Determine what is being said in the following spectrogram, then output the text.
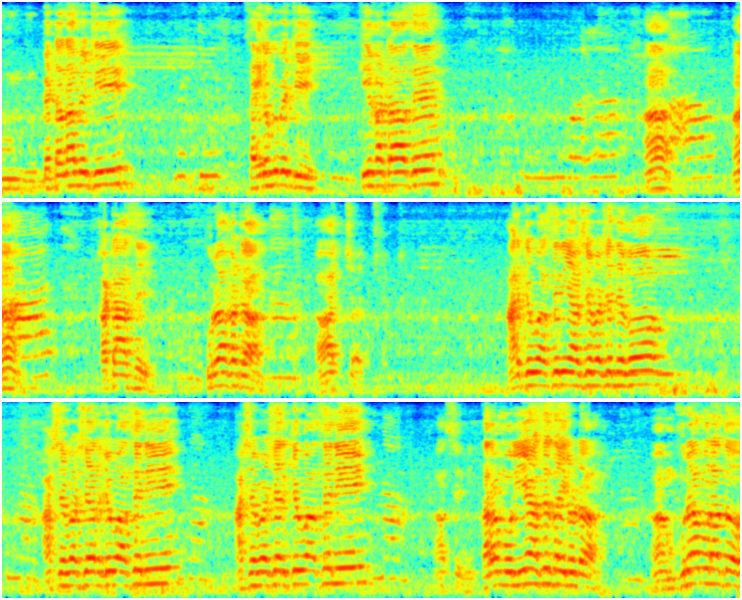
উম, বেটা না বেটি? সাইরকু বেটি? কি কাটা আছে? হ্যাঁ হ্যাঁ। কাটা আছে? পুরা কাটা আচ্ছা আচ্ছা। আর কেউ আসেনি আশেপাশে, দেখো। আশেপাশে আর কেউ আসেনি? আশেপাশে আর কেউ আসেনি? আসেনি। তারা মরিয়া আছে চাইরোটা? পুরা মরা তো?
